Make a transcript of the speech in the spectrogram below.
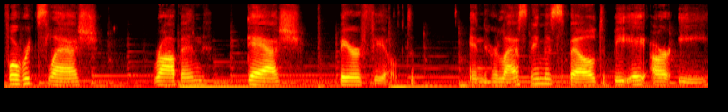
forward slash Robin dash Barefield. And her last name is spelled B A R E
